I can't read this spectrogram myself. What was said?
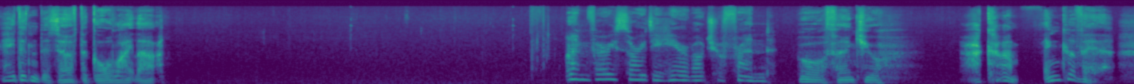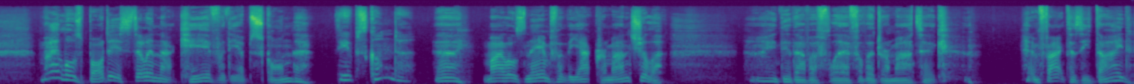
He didn't deserve to go like that. I'm very sorry to hear about your friend. Oh, thank you. I can't think of it. Milo's body is still in that cave with the absconder. The absconder? Aye, Milo's name for the Acromantula. He did have a flair for the dramatic. In fact, as he died,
